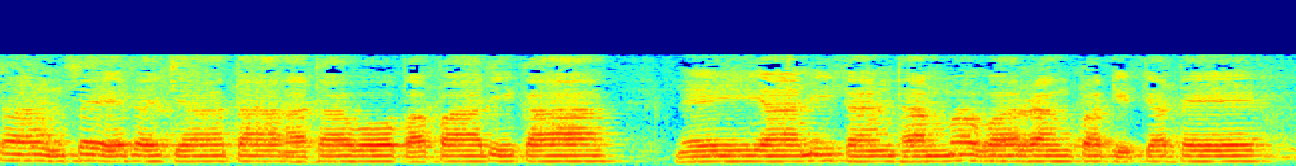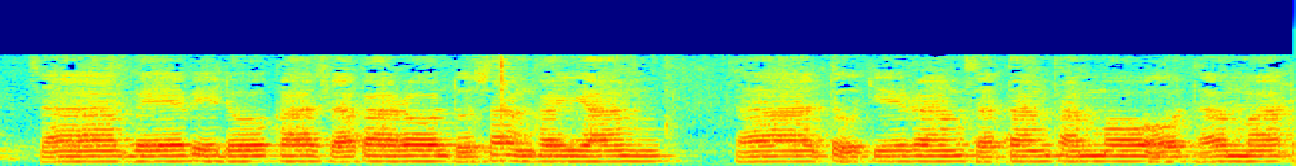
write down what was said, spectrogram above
สังเสสจาตาอัตโวปปาติกา เนยานิกังธรรมวรังปฏิจเตสัพเบวิดุขาสการนตุสังขยังสาตุจิรังสตังธรรมโมธรรมท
